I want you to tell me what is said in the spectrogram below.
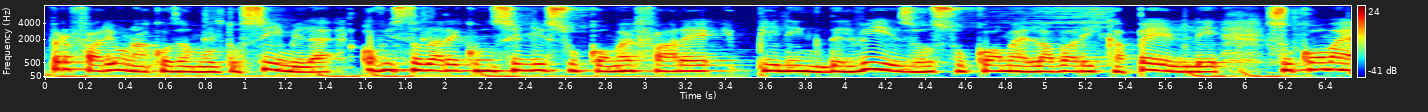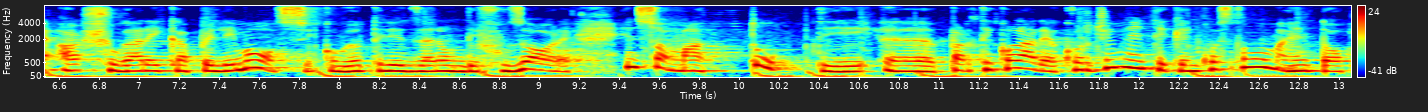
per fare una cosa molto simile. Ho visto dare consigli su come fare peeling del viso, su come lavare i capelli, su come asciugare i capelli mossi, come utilizzare un diffusore, insomma tutti eh, particolari accorgimenti che in questo momento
